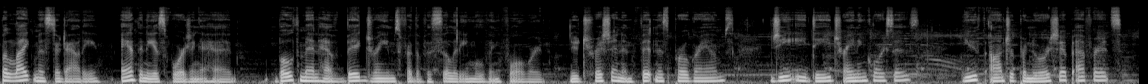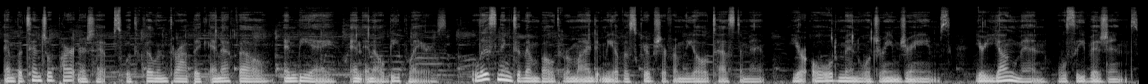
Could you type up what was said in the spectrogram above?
But like Mr. Doughty, Anthony is forging ahead. Both men have big dreams for the facility moving forward nutrition and fitness programs, GED training courses, youth entrepreneurship efforts, and potential partnerships with philanthropic NFL, NBA, and MLB players. Listening to them both reminded me of a scripture from the Old Testament Your old men will dream dreams, your young men will see visions.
